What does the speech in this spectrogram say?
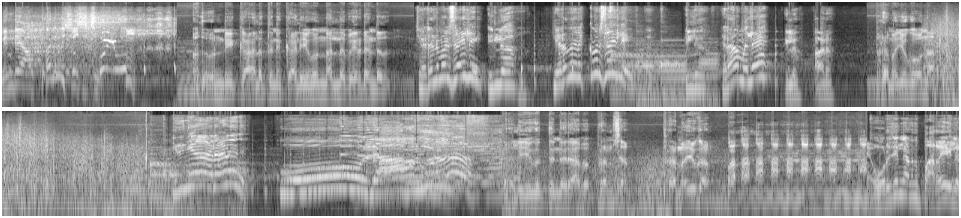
നിന്റെ അപ്പൻ വിശ്വസിച്ചു. അതുകൊണ്ട് ഈ കാലത്തിന് കലിയുഗം നല്ല പേരിടേണ്ടത്. ചേട്ടന് മനസ്സിലായില്ലേ? ഇല്ല. എടാ നിനക്ക് മനസ്സിലായില്ലേ? ഇല്ല. എടാ മലേ. ഇല്ല. ആരാ? ഭ്രമയുഗോന്ന കലിയുഗത്തിന്റെ ഒരു അപഭ്രംശം ഭ്രമയുഗം. ഒറിജിനൽ ആണെന്ന് പറയില്ല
